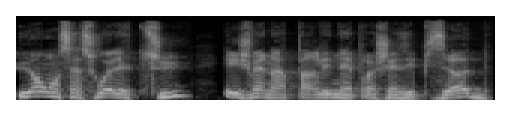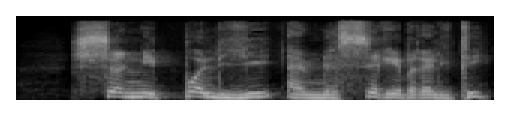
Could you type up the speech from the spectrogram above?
Là, on s'assoit là-dessus et je vais en parler dans les prochains épisodes. ce n'est pas lié à une cérébralité,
